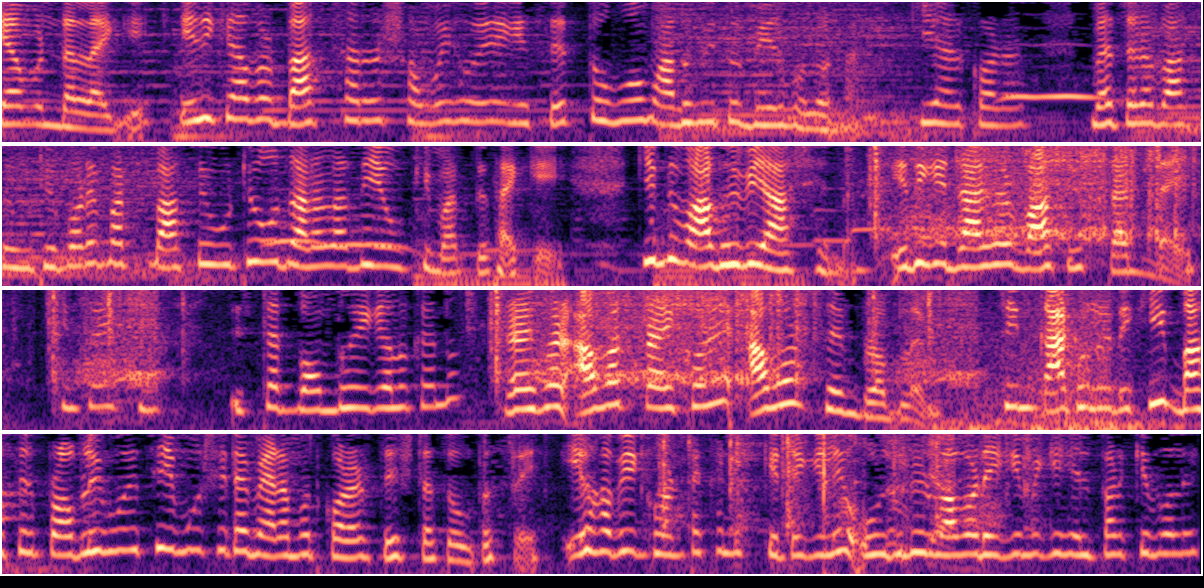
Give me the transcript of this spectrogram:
কেমনটা লাগে? এদিকে আবার বাস ছাড়ার সময় হয়ে গেছে, তবুও মাধবী তো বের হলো না। কি আর করার? বেচারা বাসে উঠে পড়ে, বাট বাসে উঠেও জানালা দিয়ে উকি মারতে থাকে। কিন্তু মাধবী আসে না। এদিকে ড্রাইভার বাস স্টার্ট দেয়। কিন্তু কি? স্টার্ট বন্ধ হয়ে গেল কেন? ড্রাইভার আবার ট্রাই করে, আবার সেম প্রবলেম সিন কাট হলে দেখি বাসের প্রবলেম হয়েছে এবং সেটা মেরামত করার চেষ্টা চলতেছে। এভাবে ঘন্টাখানিক কেটে গেলে অর্জুনের বাবা রেগে মেগে হেল্পারকে বলে,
